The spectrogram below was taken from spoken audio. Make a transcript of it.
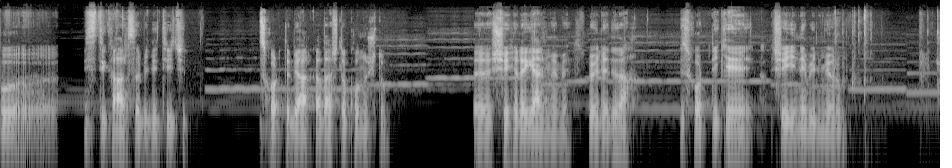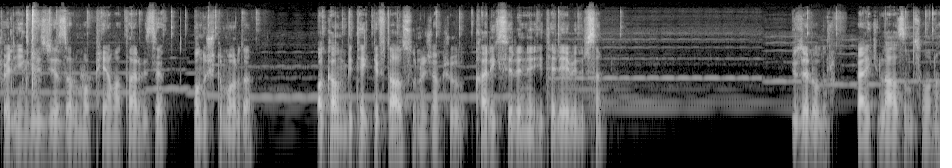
Bu mistik arsa bileti için Discord'da bir arkadaşla konuştum. Ee, şehire gelmemi söyledi de Discord'daki şeyi ne bilmiyorum. Böyle İngilizce yazalım o PM atar bize. Konuştum orada. Bakalım bir teklif daha sunacağım. Şu kar iksirini iteleyebilirsem. Güzel olur. Belki lazım sonra.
